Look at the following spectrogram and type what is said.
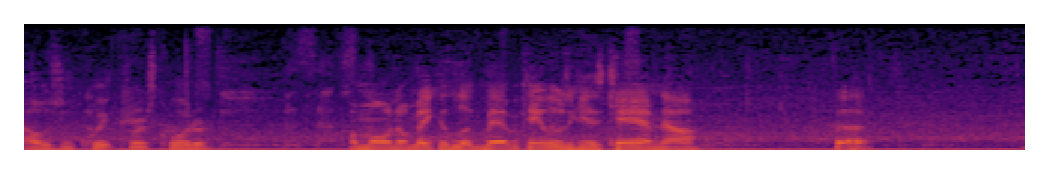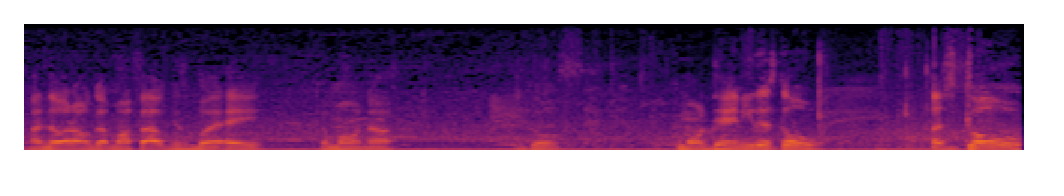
That was a quick first quarter. Come on, don't make us look bad. We can't lose against Cam now. I know I don't got my Falcons, but hey, come on now. Let's go. Come on, Danny, let's go. Let's go.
